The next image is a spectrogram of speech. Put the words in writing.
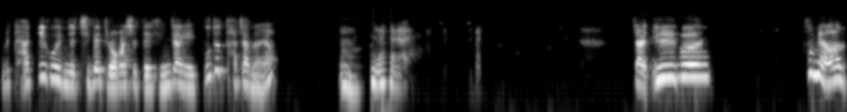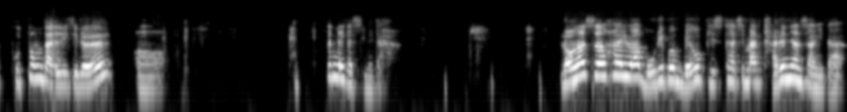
우리 다 뛰고 이제 집에 들어가실 때 굉장히 뿌듯하잖아요. 음. 자, 1분 후면 보통 달리기를 어, 끝내겠습니다. 러너스 하이와 몰입은 매우 비슷하지만 다른 현상이다.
